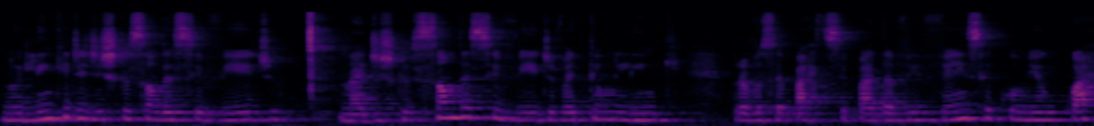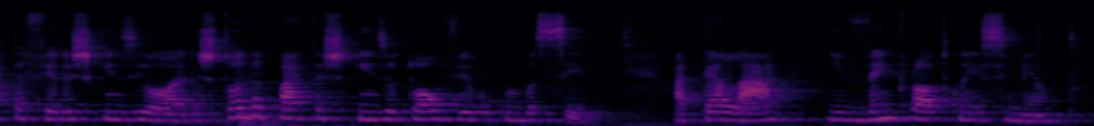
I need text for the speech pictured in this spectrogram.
no link de descrição desse vídeo, na descrição desse vídeo vai ter um link para você participar da vivência comigo quarta-feira às 15 horas. Toda quarta às 15 eu tô ao vivo com você. Até lá e vem pro autoconhecimento.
